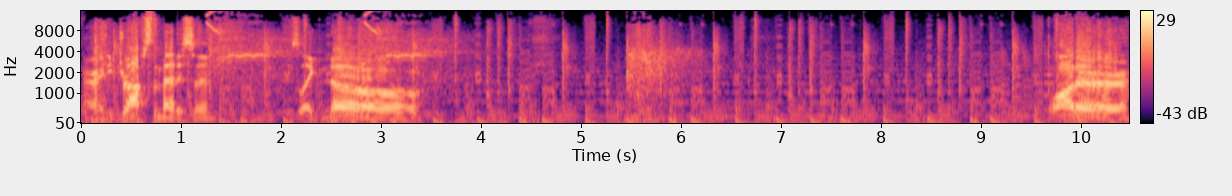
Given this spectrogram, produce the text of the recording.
Alright, he drops the medicine. He's like, no! Water!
